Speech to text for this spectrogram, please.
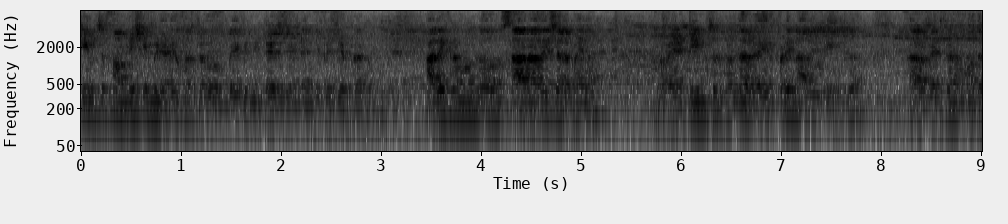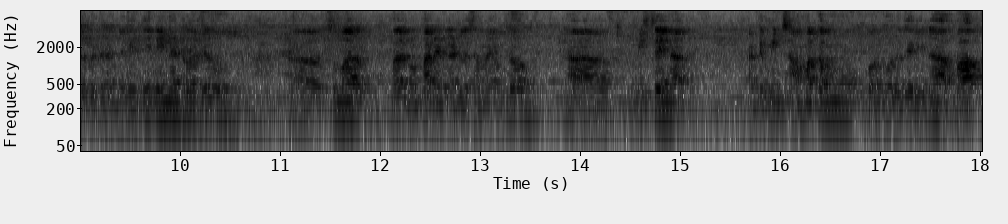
టీమ్స్ ఫామ్ చేసి ఇమీడియట్గా ఫస్ట్ బేబీని ట్రేస్ చేయండి అని చెప్పేసి చెప్పారు. అదే క్రమంలో సార్ ఆదేశాల పైన టీమ్స్ బృందాలుగా ఏర్పడి నాలుగు టీమ్స్ వెతకడం మొదలు పెట్టడం జరిగింది. నిన్నటి రోజు సుమారు పదకొండు పన్నెండు గంటల సమయంలో మిస్ అయిన అంటే మీన్స్ అమ్మకము కొనుగోలు జరిగిన ఆ పాప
